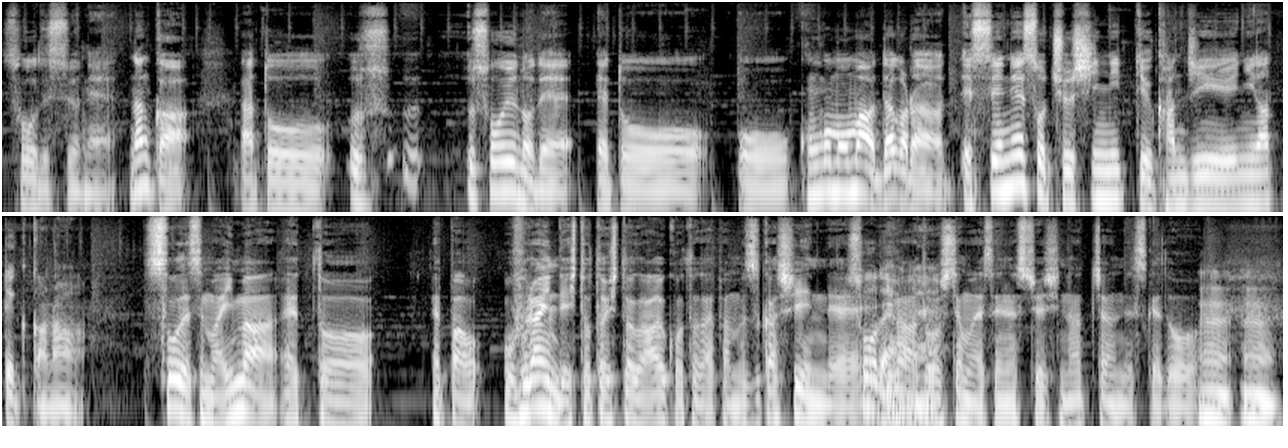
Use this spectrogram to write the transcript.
そうですよね。なんかあとうすうそういうのでえっとお今後もまあだから SNS を中心にっていう感じになっていくかな。そうですね、まあ、今、えっと、やっぱオフラインで人と人が会うことがやっぱ難しいんで、ね今はどうしても SNS 中心になっちゃうんですけど、うんうん。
